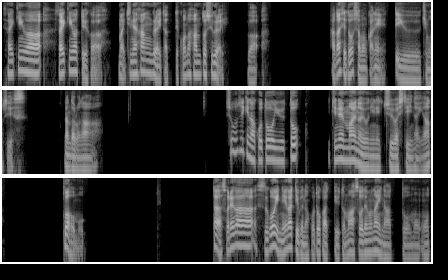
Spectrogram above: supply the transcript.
最近は、最近はというか、まあ一年半ぐらい経って、この半年ぐらいは、果たしてどうしたもんかねっていう気持ちです。なんだろうな。正直なことを言うと、一年前のように熱中はしていないな、とは思う。ただそれがすごいネガティブなことかっていうと、まあそうでもないなとも思っ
